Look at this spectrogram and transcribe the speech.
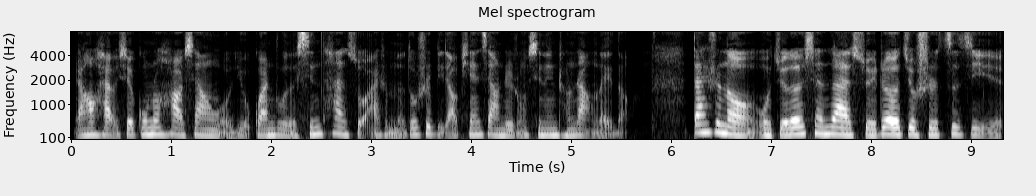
然后还有一些公众号，像我有关注的新探索啊什么的，都是比较偏向这种心灵成长类的。但是呢，我觉得现在随着就是自己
